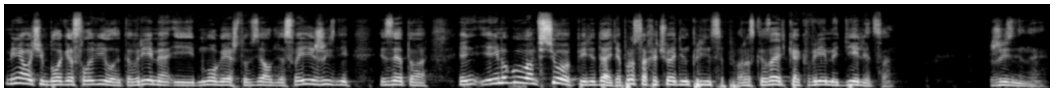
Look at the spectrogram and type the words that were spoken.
меня очень благословило это время, и многое, что взял для своей жизни из этого. Я, я не могу вам все передать, я просто хочу один принцип рассказать, как время делится, жизненное.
